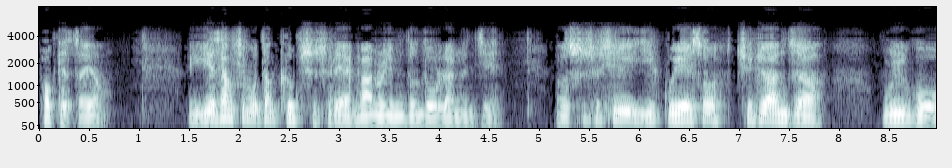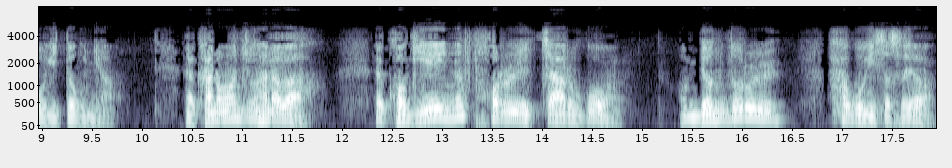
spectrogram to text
벗겼어요. 예상치 못한 급수술에 마눌님도 놀랐는지 어, 수술실 입구에서 주저앉아 울고 있더군요. 간호원 중 하나가 거기에 있는 털을 자르고 어, 면도를 하고 있었어요.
